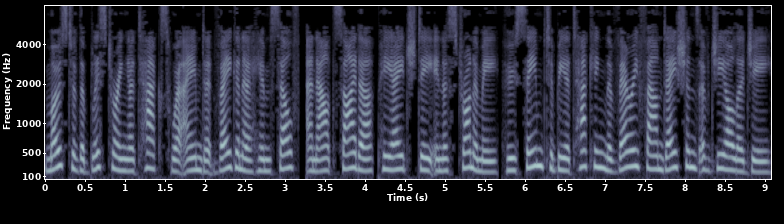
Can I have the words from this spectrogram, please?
most of the blistering attacks were aimed at Wegener himself, an outsider PhD in astronomy who seemed to be attacking the very foundations of geology.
